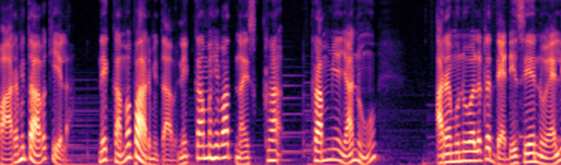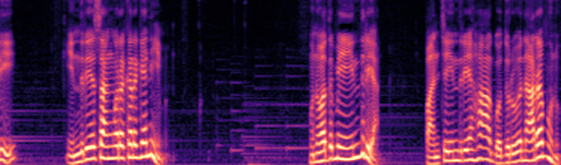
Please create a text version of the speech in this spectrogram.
පාරමිතාව කියලා. නෙක්කම්ම පාරමිතාව. නෙක්කම්ම හෙවත් නයිස් ක්‍රම්ය යනු අරමුණුවලට දැඩිසේ නොඇලී ඉන්ද්‍රිය සංවර කර ගැනීම. මොනවද මේ ඉන්ද්‍රියන්? පංච ඉන්ද්‍රිය හා ගොදුරුවන අරමුණු.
